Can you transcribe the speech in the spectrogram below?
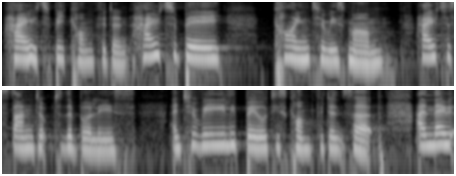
how to be confident, how to be kind to his mum, how to stand up to the bullies, and to really build his confidence up. And they,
